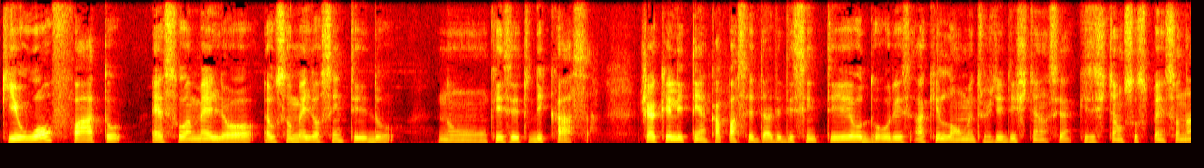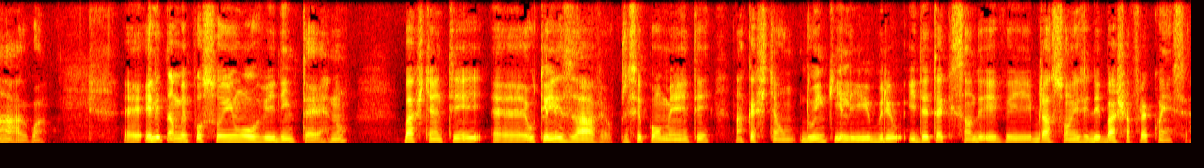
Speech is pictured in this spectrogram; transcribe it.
que o olfato é, sua melhor, é o seu melhor sentido no quesito de caça, já que ele tem a capacidade de sentir odores a quilômetros de distância que estão suspensos na água. É, ele também possui um ouvido interno bastante é, utilizável, principalmente na questão do equilíbrio e detecção de vibrações de baixa frequência.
